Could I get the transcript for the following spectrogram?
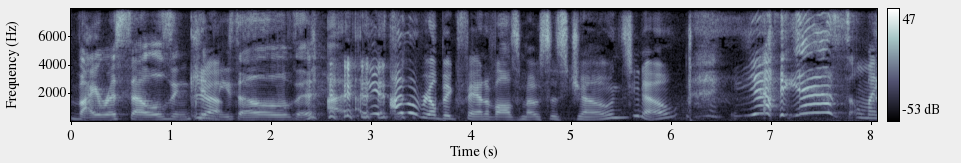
virus cells and Yeah. kidney cells. And I I'm a real big fan of Osmosis Jones, you know. yeah. Yes. Oh my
